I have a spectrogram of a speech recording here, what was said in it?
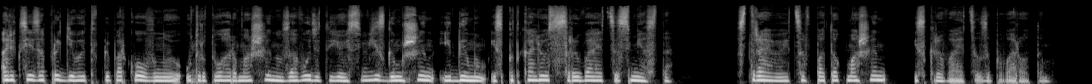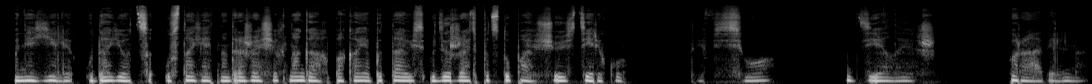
Алексей запрыгивает в припаркованную у тротуара машину, заводит ее с визгом шин и дымом из-под колес срывается с места, встраивается в поток машин и скрывается за поворотом. Мне еле удается устоять на дрожащих ногах, пока я пытаюсь удержать подступающую истерику. Ты все делаешь правильно.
